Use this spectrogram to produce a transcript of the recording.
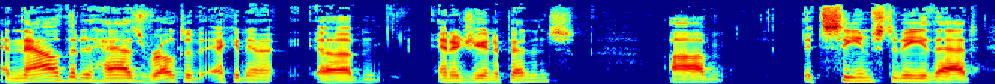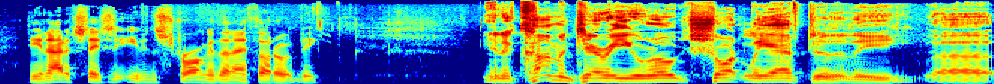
And now that it has relative economic, um, energy independence, um, it seems to me that the United States is even stronger than I thought it would be. In a commentary you wrote shortly after the uh,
